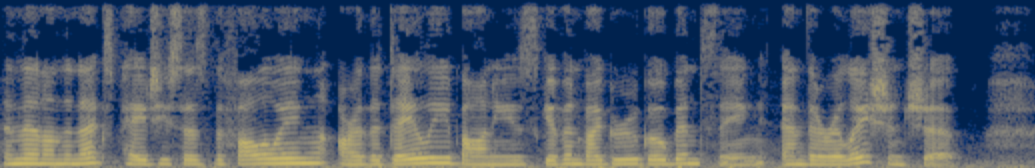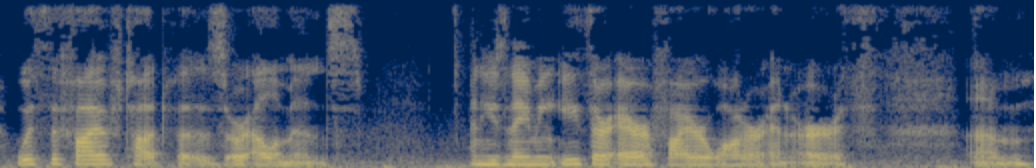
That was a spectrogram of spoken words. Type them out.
And then on the next page, he says, the following are the daily banis given by Guru Gobind Singh and their relationship with the five tattvas or elements. And he's naming ether, air, fire, water, and earth. Um,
